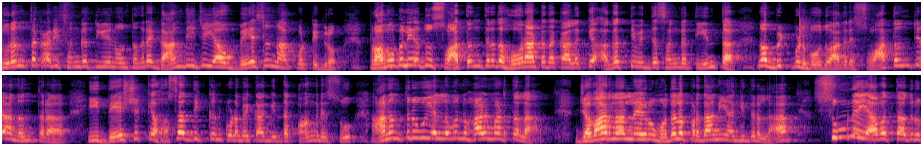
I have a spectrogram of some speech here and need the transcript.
ದುರಂತಕಾರಿ ಸಂಗತಿ ಏನು ಅಂತಂದ್ರೆ ಗಾಂಧೀಜಿ ಯಾವ ಬೇಸನ್ನು ಹಾಕೊಟ್ಟಿದ್ರು ಪ್ರಾಬಬಲಿ ಅದು ಸ್ವಾತಂತ್ರ್ಯದ ಹೋರಾಟದ ಕಾಲಕ್ಕೆ ಅಗತ್ಯವಿದ್ದ ಸಂಗತಿ ಅಂತ ನಾವು ಬಿಟ್ಬಿಡ್ಬೋದು. ಆದರೆ ಸ್ವಾತಂತ್ರ್ಯ ನಂತರ ಈ ದೇಶಕ್ಕೆ ಹೊಸ ದಿಕ್ಕನ್ನು ಕೊಡಬೇಕಾಗಿದ್ದ ಕಾಂಗ್ರೆಸ್ಸು ಆನಂತರವೂ ಎಲ್ಲವನ್ನು ಹಾಳು ಮಾಡ್ತಲ್ಲ. ಜವಾಹರ್ಲಾಲ್ ನೆಹರು ಮೊದಲ ಪ್ರಧಾನಿ ಆಗಿದ್ರಲ್ಲ ಸುಮ್ಮನೆ ಯಾವತ್ತಾದರೂ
